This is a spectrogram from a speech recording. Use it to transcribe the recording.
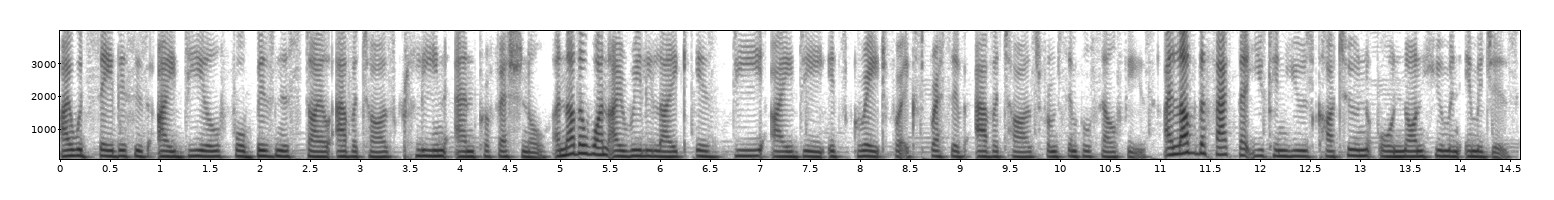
I would say this is ideal for business style avatars, clean and professional. Another one I really like is D-ID. It's great for expressive avatars from simple selfies. I love the fact that you can use cartoon or non-human images.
